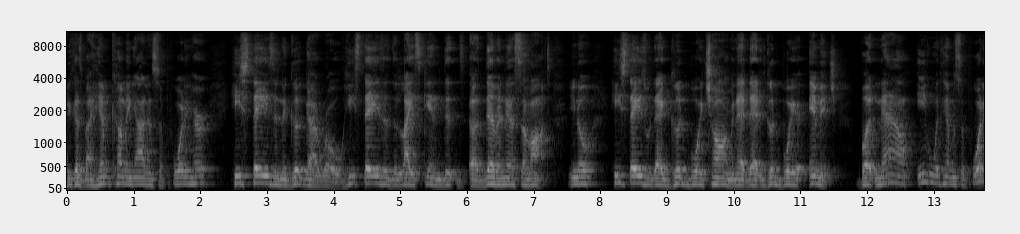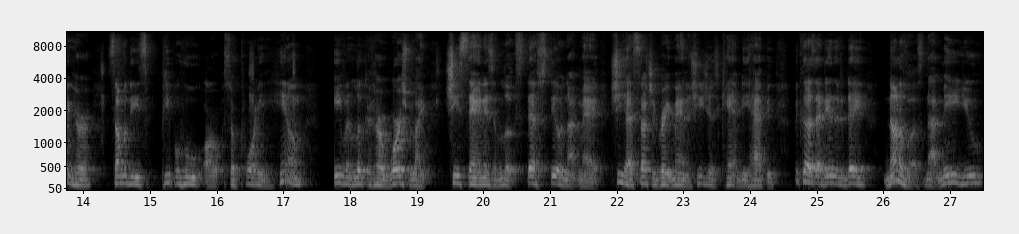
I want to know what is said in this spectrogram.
Because by him coming out and supporting her, he stays in the good guy role. He stays as the light skinned uh, debonair savant. You know, he stays with that good boy charm and that that good boy image. But now, even with him supporting her, some of these people who are supporting him even look at her worse. Like she's saying this, and look, Steph's still not mad. She has such a great man, and she just can't be happy because at the end of the day, none of us, not me, you,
